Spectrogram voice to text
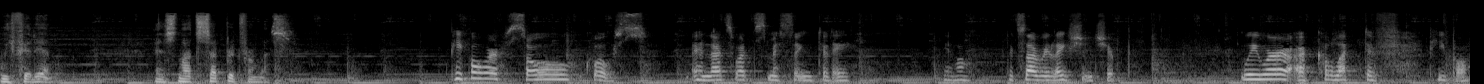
we fit in and it's not separate from us. People were so close, and that's what's missing today. You know, it's our relationship. We were a collective people.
